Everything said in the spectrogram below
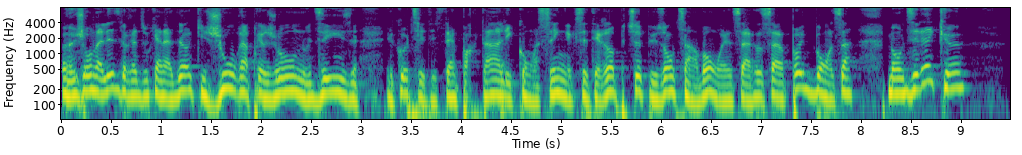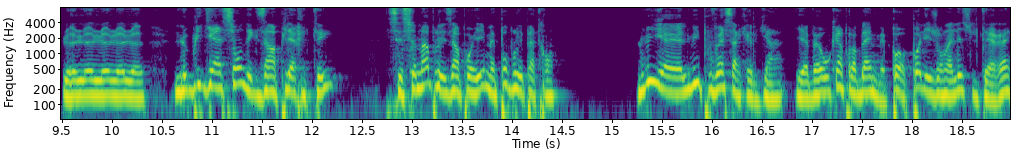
un journaliste de Radio-Canada qui, jour après jour, nous dise Écoute, c'est important, les consignes, etc. Puis ça, puis eux autres s'en vont. ouais. ça n'a pas eu de bon sens. Mais on dirait que le- le- le- le- le- l'obligation d'exemplarité, c'est seulement pour les employés, mais pas pour les patrons. Lui, euh, lui, il pouvait sacrer le camp. Il n'y avait aucun problème, mais pas, pas les journalistes sur le terrain.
